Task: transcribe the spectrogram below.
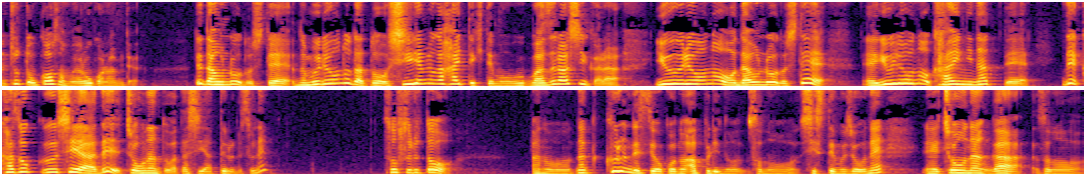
ー、ちょっとお母さんもやろうかなみたいな。で、ダウンロードして、無料のだと CM が入ってきても煩わしいから、有料のをダウンロードして、え、有料の会員になって、で、家族シェアで長男と私やってるんですよね。そうすると、あの、なんか来るんですよ、このアプリのそのシステム上ね。えー、長男が、その、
